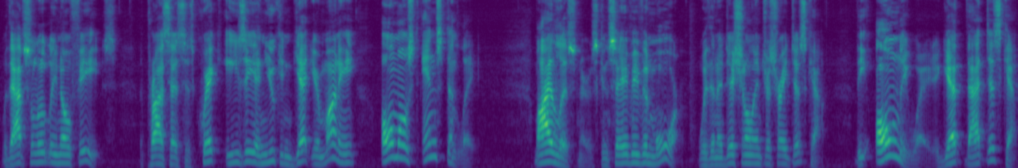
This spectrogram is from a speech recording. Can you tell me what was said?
with absolutely no fees. The process is quick, easy, and you can get your money almost instantly. My listeners can save even more with an additional interest rate discount. The only way to get that discount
